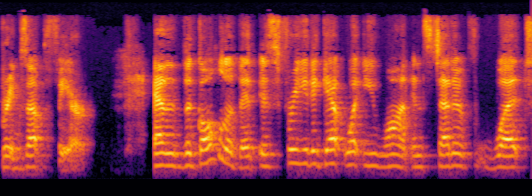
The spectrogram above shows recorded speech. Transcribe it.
brings up fear and the goal of it is for you to get what you want instead of what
